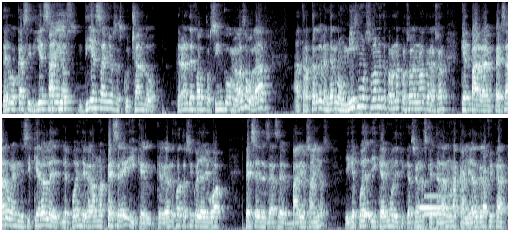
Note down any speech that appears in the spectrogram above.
tengo casi 10 años, 10 años escuchando Grand Theft Auto 5, me vas a volar a tratar de vender lo mismo solamente para una consola de nueva generación que para empezar, güey, ni siquiera le, le pueden llegar a una PC y que el, que el Grand Theft Auto 5 ya llegó a PC desde hace varios años y que puede y que hay modificaciones que te dan una calidad gráfica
